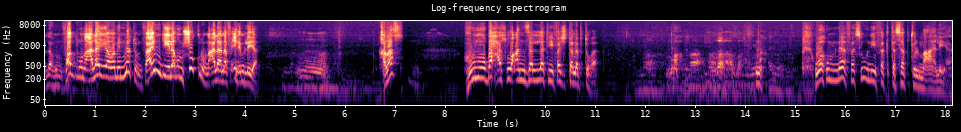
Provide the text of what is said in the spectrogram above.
لهم فضل علي ومنة فعندي لهم شكر على نفعهم لي. خلاص؟ هم بحثوا عن زلتي فاجتنبتها. الله. الله. الله. نعم. وهم نافسوني فاكتسبت المعالي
